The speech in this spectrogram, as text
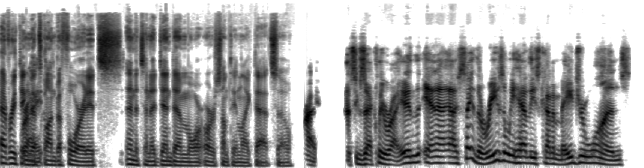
everything right. that's gone before it. It's and it's an addendum or or something like that. So right, that's exactly right. And and I say the reason we have these kind of major ones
